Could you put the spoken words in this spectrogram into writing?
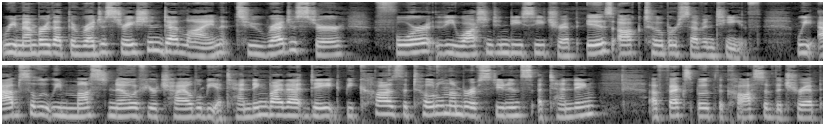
Remember that the registration deadline to register for the Washington, D.C. trip is October 17th. We absolutely must know if your child will be attending by that date because the total number of students attending affects both the cost of the trip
